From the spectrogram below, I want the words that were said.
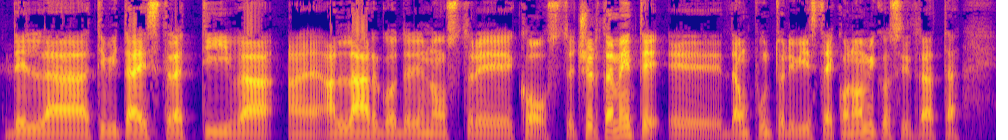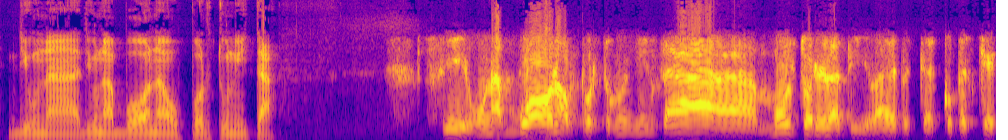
dell'attività estrattiva eh, a largo delle nostre coste. Certamente eh, da un punto di vista economico si tratta di una, di una buona buona opportunità. Sì, una buona opportunità molto relativa, eh, perché, ecco, perché,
